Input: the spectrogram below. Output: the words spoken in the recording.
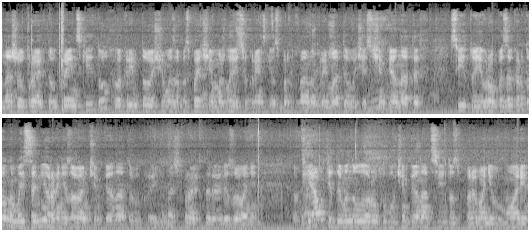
нашого проєкту Український дух. Окрім того, що ми забезпечуємо можливість українським спортсменам приймати участь в чемпіонатах світу Європи за кордоном, ми самі організовуємо чемпіонати в Україні. Наші проекти реалізовані в Ялті, де минулого року був чемпіонат світу з перегонів в морі.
